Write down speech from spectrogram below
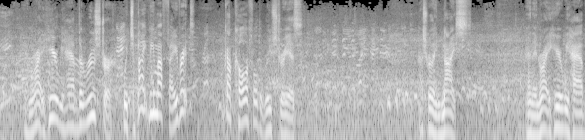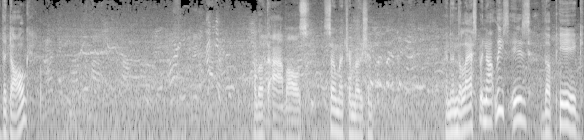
And right here we have the rooster, which might be my favorite. Look how colorful the rooster is. That's really nice. And then right here we have the dog. I love the eyeballs. So much emotion. And then the last but not least is the pig.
